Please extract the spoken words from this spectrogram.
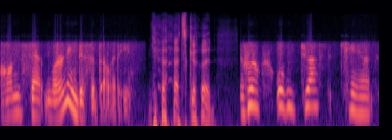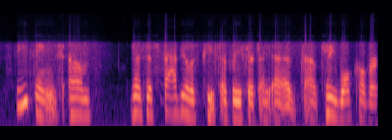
onset learning disability. Yeah, that's good. Well, well, we just can't see things. Um, there's this fabulous piece of research, uh, uh, Kitty Wolkover,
